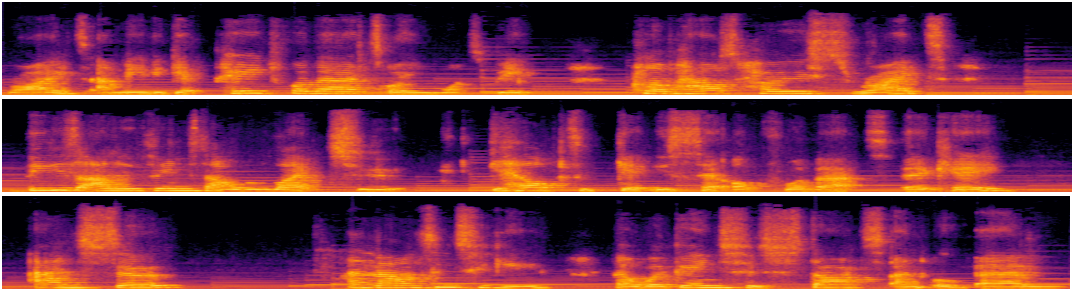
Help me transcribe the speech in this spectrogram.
right? And maybe get paid for that or you want to be a Clubhouse host, right? These are the things that I would like to help to get you set up for that. Okay. And so announcing to you that we're going to start an um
